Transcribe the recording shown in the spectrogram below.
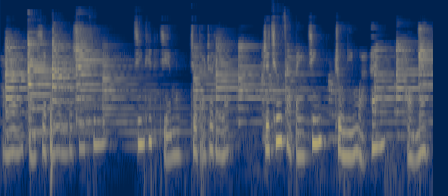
好了，感谢朋友们的收听。今天的节目就到这里了，知秋在北京，祝您晚安，好梦。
